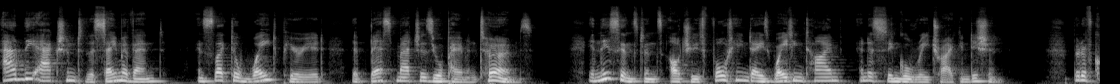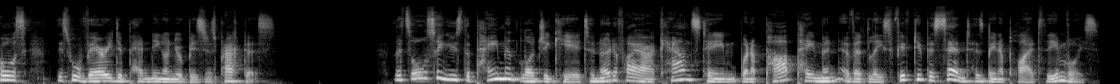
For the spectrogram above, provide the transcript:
Add the action to the same event and select a wait period that best matches your payment terms. In this instance, I'll choose 14 days waiting time and a single retry condition. But of course, this will vary depending on your business practice. Let's also use the payment logic here to notify our accounts team when a part payment of at least 50% has been applied to the invoice.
